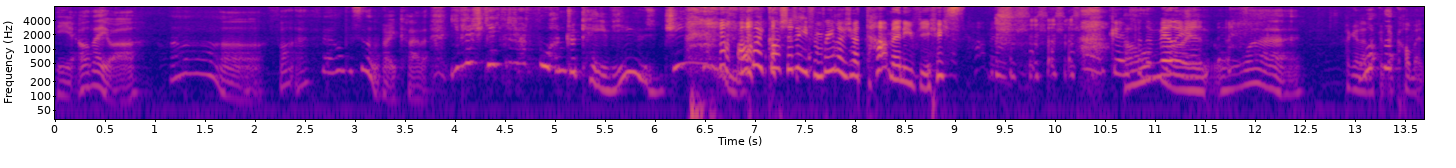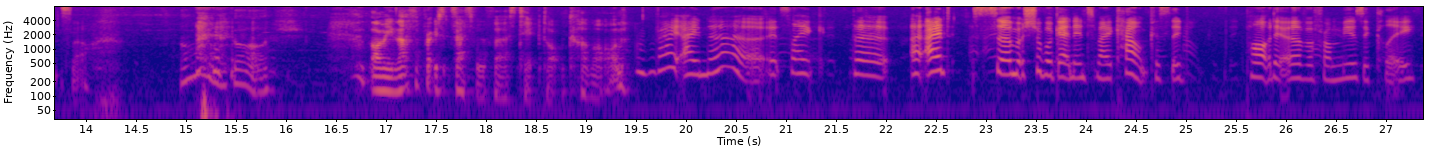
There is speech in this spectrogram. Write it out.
Yeah. Oh, there you are. Oh, oh, this is all very clever. You've literally, you've literally had 400k views. Gee. Oh my gosh, I didn't even realise you had that many views. Going oh for the oh million. my word. I'm gonna What look at the- the comments now. Oh my gosh. I mean, that's a pretty successful first TikTok. Come on. Right, I know. It's like the I, I had so much trouble getting into my account because they ported it over from Musical.ly,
